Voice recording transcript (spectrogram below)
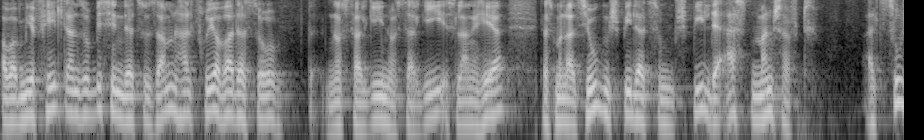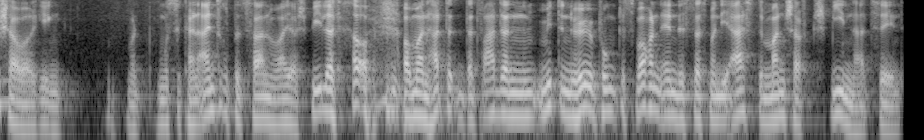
Aber mir fehlt dann so ein bisschen der Zusammenhalt. Früher war das so, Nostalgie, Nostalgie ist lange her, dass man als Jugendspieler zum Spiel der ersten Mannschaft als Zuschauer ging man musste keinen Eintritt bezahlen, man war ja Spieler da, aber man hatte, das war dann mit dem Höhepunkt des Wochenendes, dass man die erste Mannschaft spielen hat sehen.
